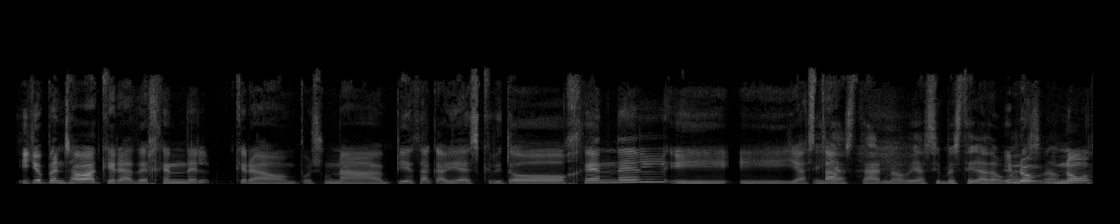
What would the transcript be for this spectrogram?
y yo pensaba que era de Händel, que era pues una pieza que había escrito Händel y, y ya Y está. ya está, no habías investigado más, No, ¿no? no,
